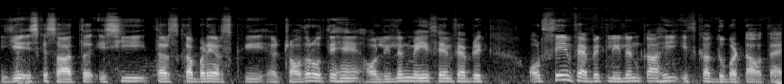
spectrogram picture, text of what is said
یہ اس کے ساتھ اسی طرز کا بڑے عرض کی ٹراؤزر ہوتے ہیں اور لیلن میں ہی سیم فیبرک اور سیم فیبرک لیلن کا ہی اس کا دوبٹہ ہوتا ہے۔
